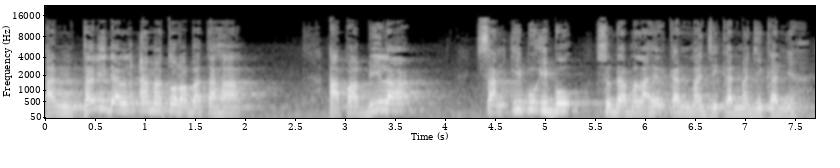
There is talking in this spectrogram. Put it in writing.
Antalidal amatu rabataha apabila sang ibu-ibu sudah melahirkan majikan-majikannya.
